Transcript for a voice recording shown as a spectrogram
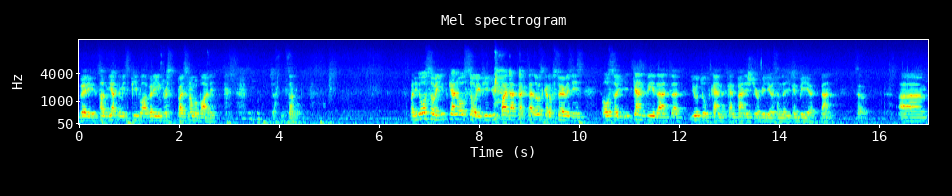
very, some Vietnamese people are very interested by snowmobiling. Just an example. But it also, it can also, if you buy that, that, those kind of services, also it can be that uh, YouTube can, can banish your videos and that you can be uh, banned. So, um,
